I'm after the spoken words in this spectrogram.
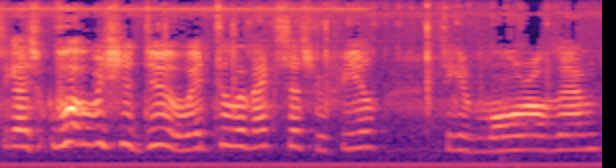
So guys, what we should do, wait till the next chest reveal to get more of them.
